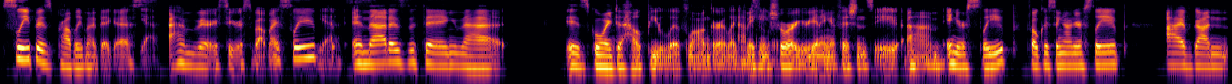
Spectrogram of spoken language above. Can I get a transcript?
Sleep is probably my biggest. Yes. I'm very serious about my sleep. Yes. And that is the thing that is going to help you live longer, like making sure you're getting efficiency um, in your sleep, focusing on your sleep. I've gotten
